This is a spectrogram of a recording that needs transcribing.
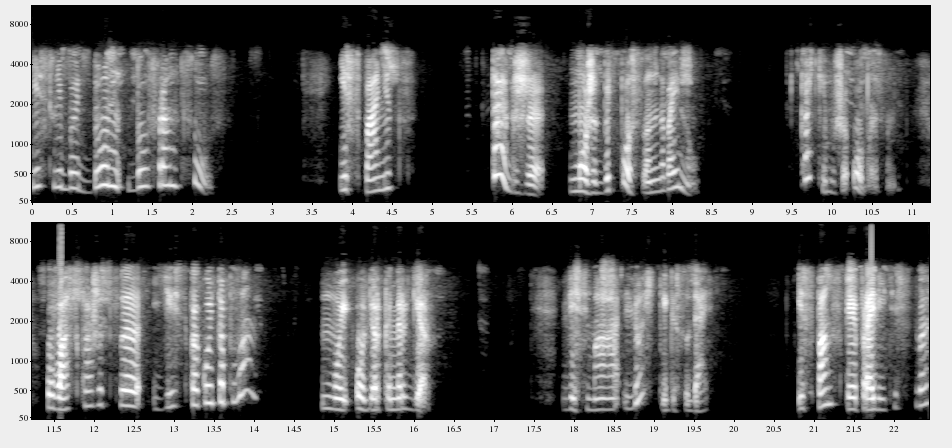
если бы Дон был француз. Испанец также может быть послан на войну. Каким же образом? У вас, кажется, есть какой-то план, мой оберкамергер? Весьма легкий, государь. Испанское правительство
